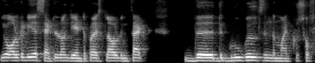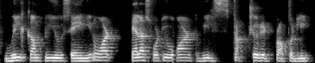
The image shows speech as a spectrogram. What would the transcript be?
You already are settled on the enterprise cloud. In fact the the googles and the microsoft will come to you saying you know what? Tell us what you want. We'll structure it properly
